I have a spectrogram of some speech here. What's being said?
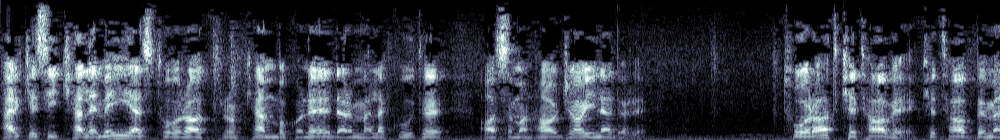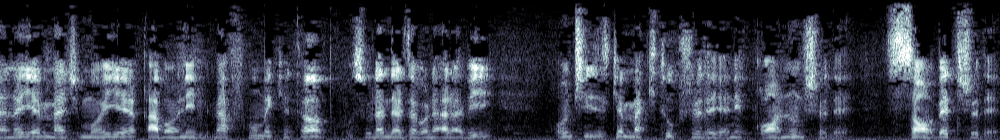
هر کسی کلمه ای از تورات رو کم بکنه در ملکوت آسمان ها جایی نداره. تورات کتابه. کتاب به معنای مجموعه قوانین. مفهوم کتاب اصولا در زبان عربی اون چیزی که مکتوب شده یعنی قانون شده ثابت شده.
